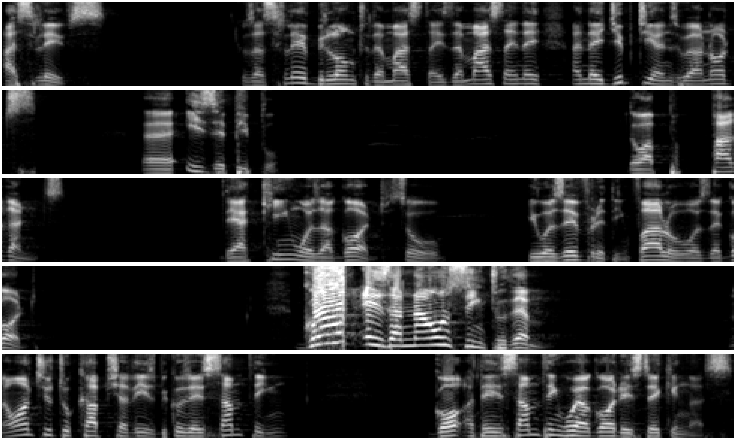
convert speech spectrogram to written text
as slaves. Because a slave belonged to the master. Is the master, and the, and the, Egyptians were not uh, easy people. They were pagans. Their king was a god, so he was everything. Pharaoh was a god. God is announcing to them. And I want you to capture this because there's something God, there is something where God is taking us.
